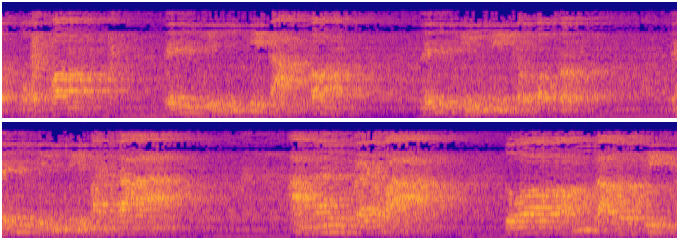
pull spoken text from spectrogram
กบกพร่องเป็นสิ่งที่ด่างก้อนเป็นสิ่งที่สกปรก เป็นสิ่งที่ไม่ได้อันนั้นแปลว่า ตัวของเราที่ก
